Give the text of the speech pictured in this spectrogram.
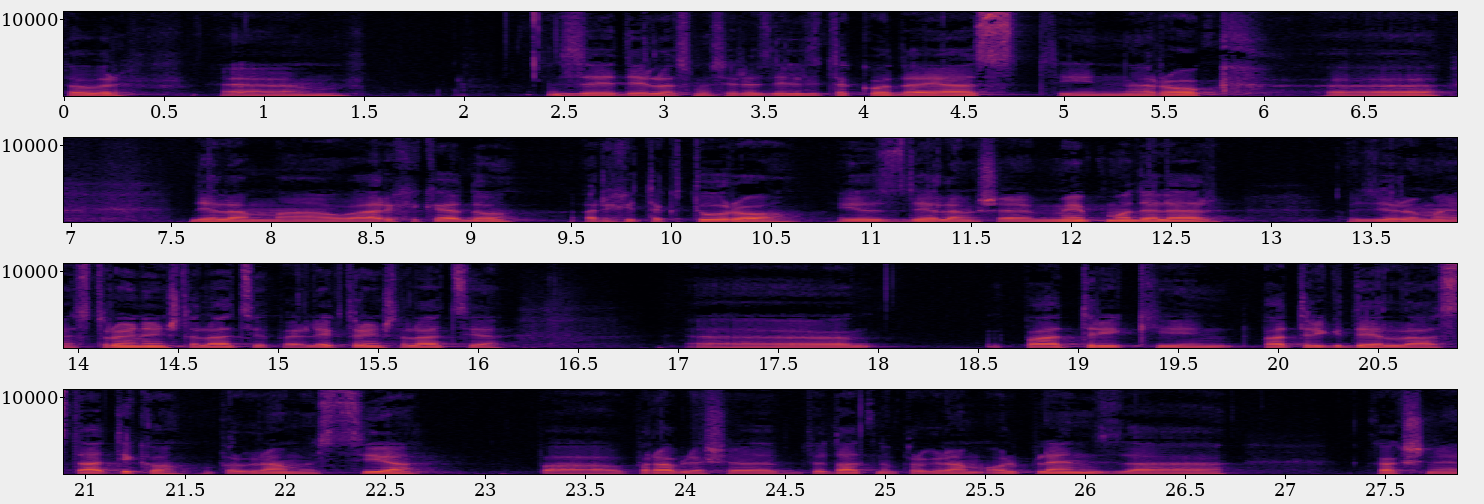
dobro. Um, zdaj delo smo si razdelili tako, da jaz in Rok uh, delam v Arhikedu, arhitekturo, jaz delam še MEP modeler, oziroma je strojne instalacije, pa elektroinstalacije. E, Patrik, in, Patrik dela statiko v programu SCIA, pa uporablja še dodatno program AllPlan za kakšne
